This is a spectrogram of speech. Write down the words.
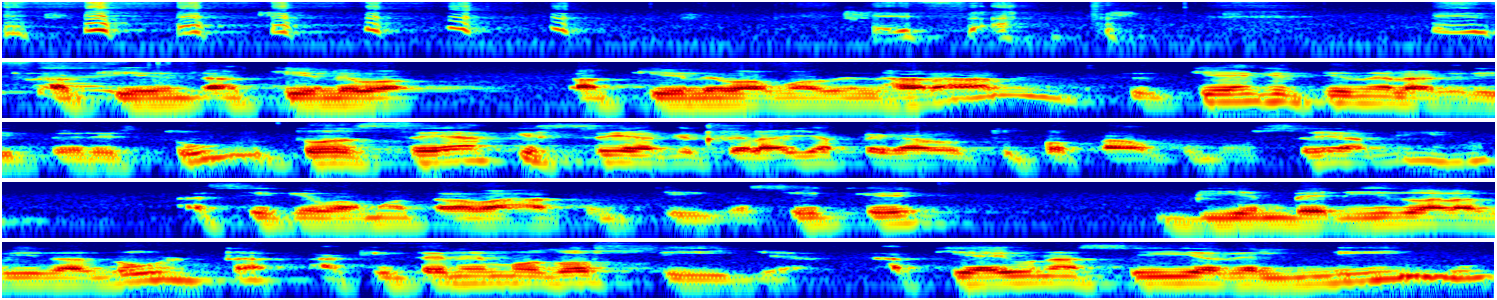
Exacto. ¿A quién, a, quién le va, ¿A quién le vamos a dar el jarabe? ¿Quién es que tiene la gripe? Eres tú. Entonces, sea que sea que te la haya pegado tu papá o como sea, mijo, así que vamos a trabajar contigo. Así que, bienvenido a la vida adulta. Aquí tenemos dos sillas. Aquí hay una silla del niño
